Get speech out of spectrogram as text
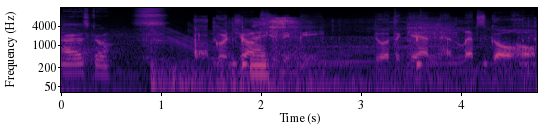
Alright, let's go. Good job, Nice. CDP. Do it again and let's go home.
